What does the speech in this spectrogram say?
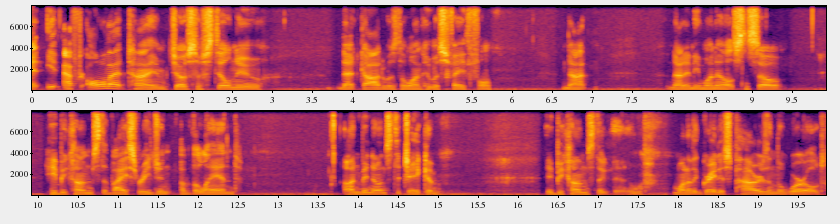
And after all that time, Joseph still knew that God was the one who was faithful, not not anyone else. And so he becomes the vice regent of the land. Unbeknownst to Jacob, he becomes the one of the greatest powers in the world.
